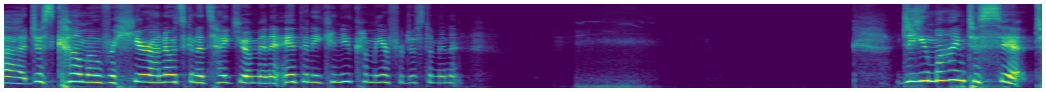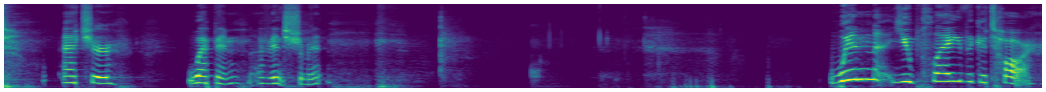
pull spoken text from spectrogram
uh, just come over here. I know it's going to take you a minute. Anthony, can you come here for just a minute? Do you mind to sit at your weapon of instrument? When you play the guitar,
